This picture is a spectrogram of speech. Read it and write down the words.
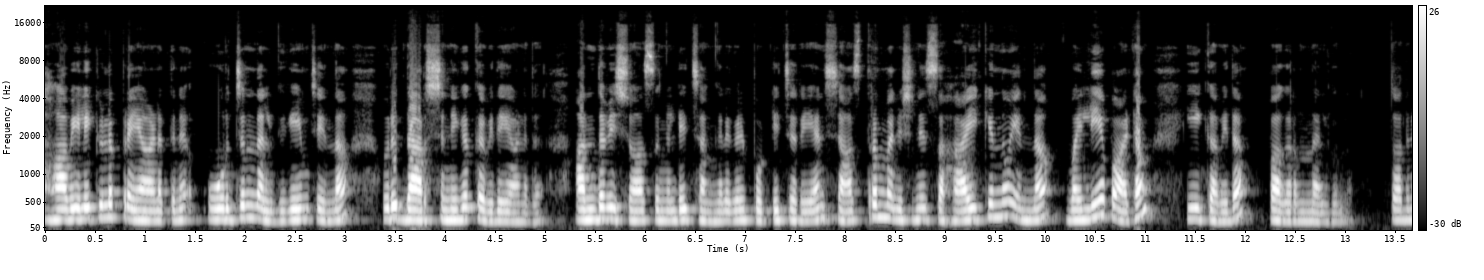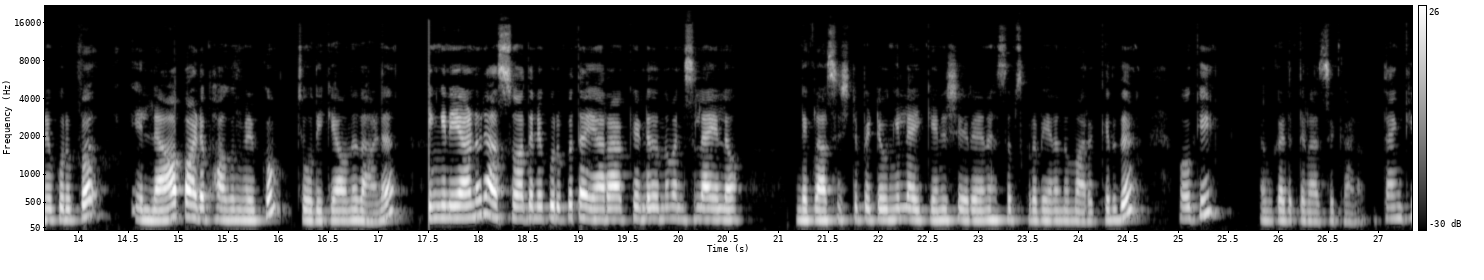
ഭാവിയിലേക്കുള്ള പ്രയാണത്തിന് ഊർജം നൽകുകയും ചെയ്യുന്ന ഒരു ദാർശനിക കവിതയാണിത്. അന്ധവിശ്വാസങ്ങളുടെ ചങ്ങലകൾ പൊട്ടിച്ചെറിയാൻ ശാസ്ത്രം മനുഷ്യനെ സഹായിക്കുന്നു എന്ന വലിയ പാഠം ഈ കവിത പകർന്നു നൽകുന്നു. ആസ്വാദനക്കുറിപ്പ് എല്ലാ പാഠഭാഗങ്ങൾക്കും ചോദിക്കാവുന്നതാണ്. എങ്ങനെയാണ് ഒരു ആസ്വാദനക്കുറിപ്പ് തയ്യാറാക്കേണ്ടതെന്ന് മനസ്സിലായല്ലോ? എന്റെ ക്ലാസ് ഇഷ്ടപ്പെട്ടുവെങ്കിൽ ലൈക്ക് ചെയ്യാനും ഷെയർ ചെയ്യാനും സബ്സ്ക്രൈബ് ചെയ്യാനൊന്നും മറക്കരുത്. ഓക്കെ. നമുക്ക് അടുത്ത ക്ലാസ്സിൽ കാണാം. താങ്ക്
